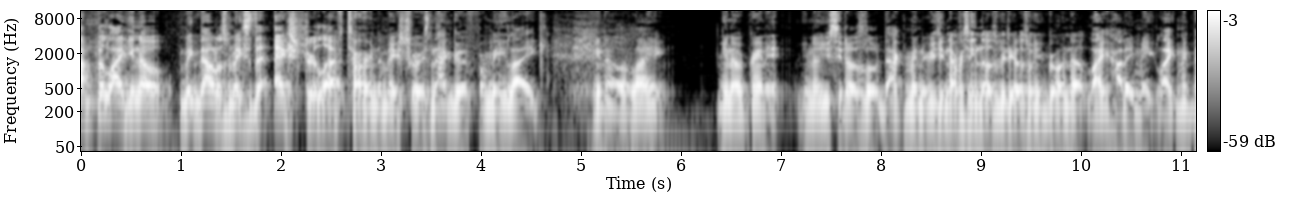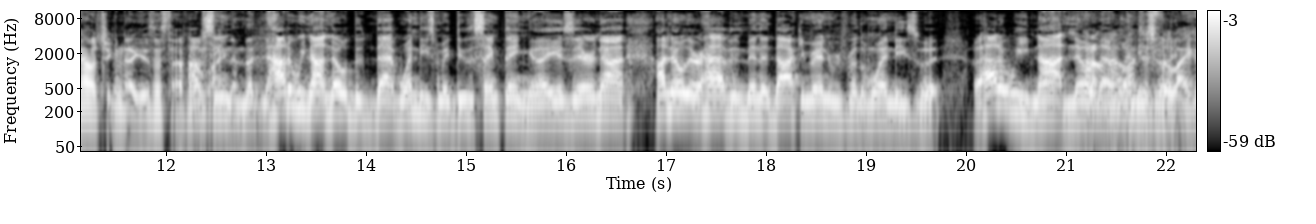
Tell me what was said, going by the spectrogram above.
I feel like you know McDonald's makes it the extra left turn to make sure it's not good for me. Like, you know, like you know, granted, you know, you see those little documentaries. You never seen those videos when you're growing up, like how they make like McDonald's chicken nuggets and stuff. And I've I'm seen like, them. But how do we not know that, that Wendy's may do the same thing? Uh, is there not? I know there haven't been a documentary for the Wendy's, but, but how do we not know I don't that know. I Wendy's? just feel like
